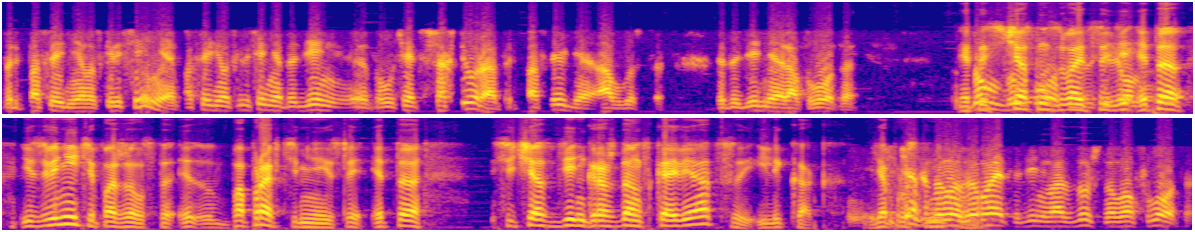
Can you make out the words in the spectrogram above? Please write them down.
предпоследнее воскресенье. Последнее воскресенье это день, э, получается, шахтера, а предпоследнее августа это день Аэрофлота. Это Дом сейчас называется день... Это, извините, пожалуйста, э, поправьте меня, если это сейчас день гражданской авиации или как? Я сейчас просто это называется День воздушного флота.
